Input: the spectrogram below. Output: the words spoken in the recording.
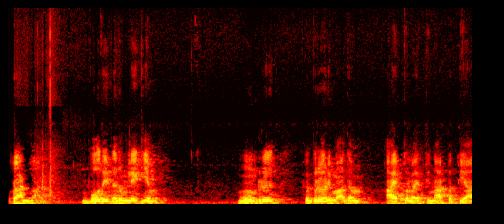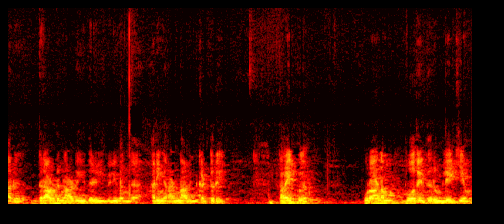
புராண்மா. போதை தரும் லேகியம். மூன்று பிப்ரவரி மாதம் ஆயிரத்தி தொள்ளாயிரத்தி நாற்பத்தி ஆறு திராவிட நாடு இதழில் வெளிவந்த அறிஞர் அண்ணாவின் கட்டுரை. தலைப்பு புராணம் போதை தரும் லேகியம்.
